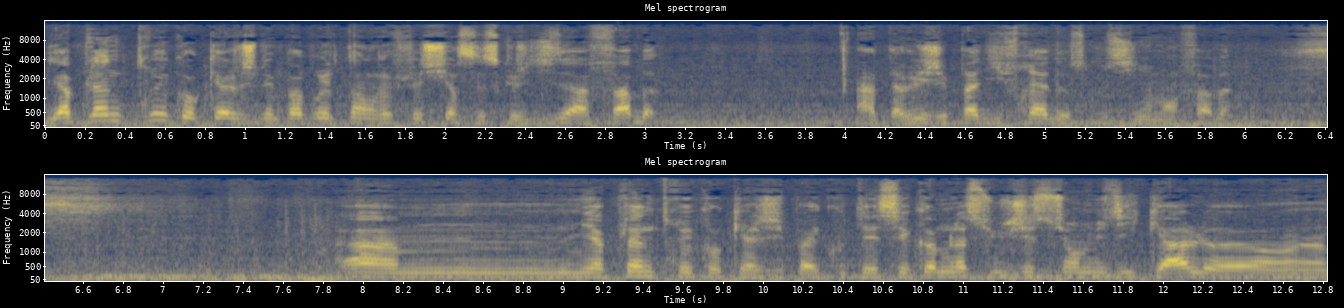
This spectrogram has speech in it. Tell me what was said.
Il y a plein de trucs auxquels je n'ai pas pris le temps de réfléchir, c'est ce que je disais à Fab. Ah t'as vu, j'ai pas dit Fred ce coup-ci, mon Fab. Euh, il y a plein de trucs auxquels j'ai pas écouté. C'est comme la suggestion musicale. Euh,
